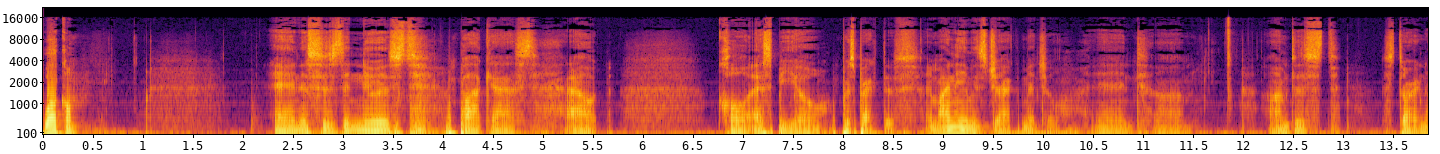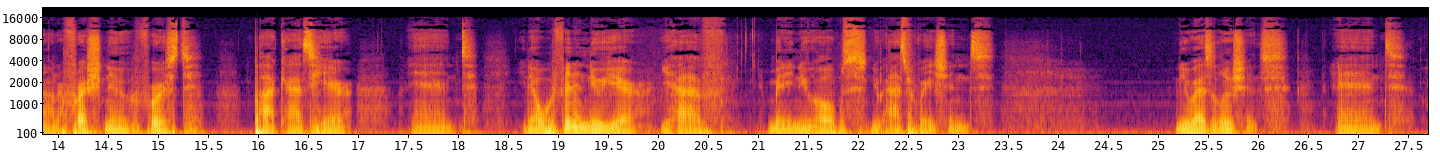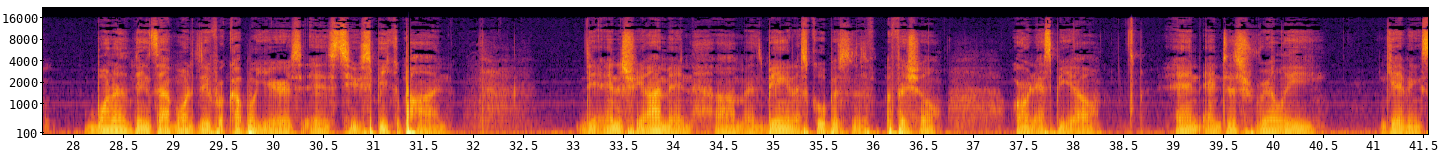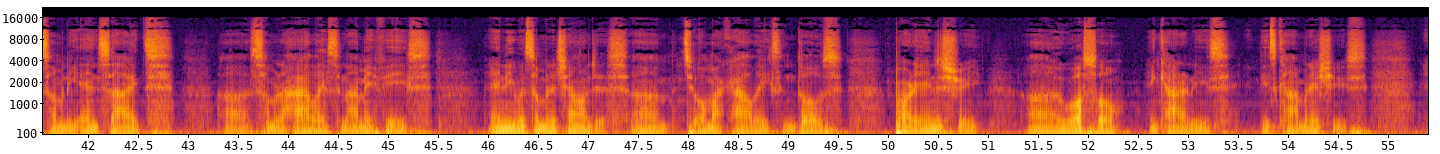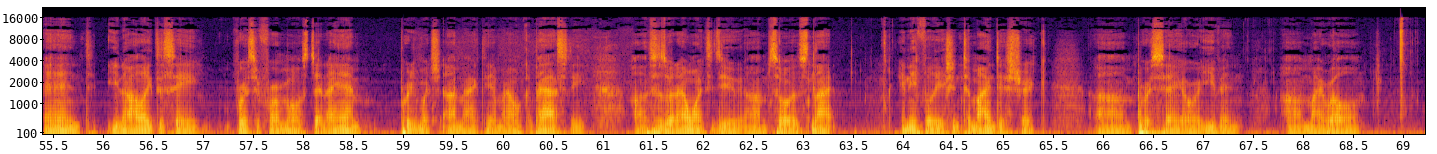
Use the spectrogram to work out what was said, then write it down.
Welcome. And this is the newest podcast out called SBO Perspectives. And my name is Jack Mitchell. And um, I'm just starting out a fresh new first podcast here. And, you know, within a new year, you have many new hopes, new aspirations, new resolutions. And one of the things I've wanted to do for a couple years is to speak upon the industry I'm in um, as being a school business official or an SBO, and and just really giving some of the insights, uh, some of the highlights that I may face, and even some of the challenges um, to all my colleagues and those part of the industry uh, who also encounter these these common issues. And you know, I like to say first and foremost that I am pretty much I'm acting in my own capacity. Uh, this is what I want to do. Um, so it's not any affiliation to my district um, per se, or even um, my role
